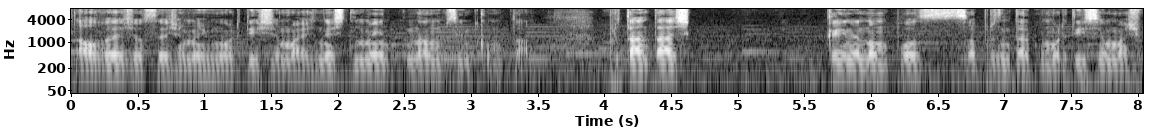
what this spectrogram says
Talvez eu seja mesmo um artista, mas neste momento não me sinto como tal. Portanto, acho que ainda não me posso apresentar como artista, mas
